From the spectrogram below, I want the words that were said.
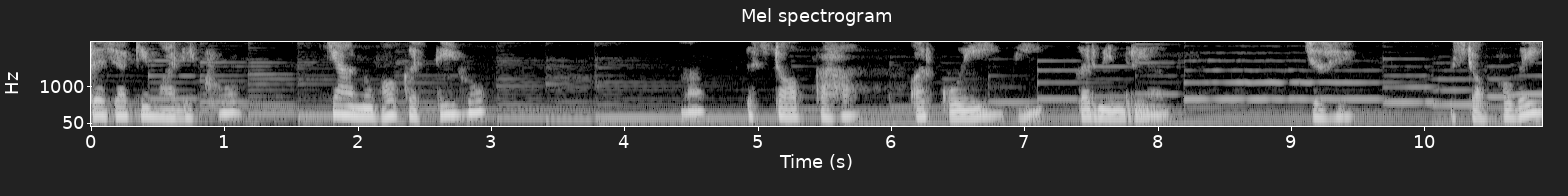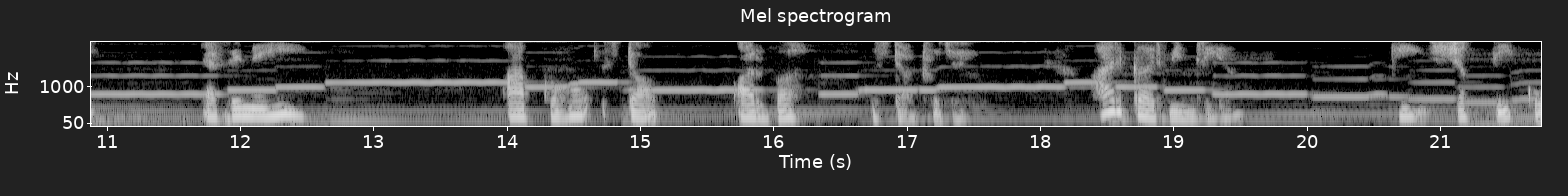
प्रजा के मालिक हो, क्या अनुभव करते हो? हाँ स्टॉप कहा और कोई भी कर्म इंद्रिया जो है स्टॉप हो गई। ऐसे नहीं। आप कहो स्टॉप और वह स्टार्ट हो जाए। हर कर्म इंद्रिया की शक्ति को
